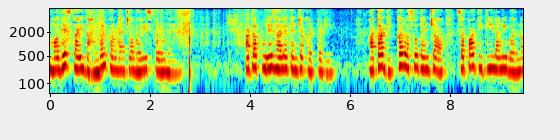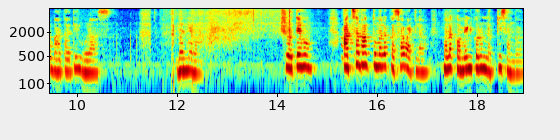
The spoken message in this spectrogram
मध्येच काही धांदल करण्याच्या भरीस पडू नये. आता पुरे झाल्या त्यांच्या खटपटी. आता धिक्कार असो त्यांच्या चपातीतील आणि वर्णभातातील गुळास. धन्यवाद. श्रोते हो आजचा भाग तुम्हाला कसा वाटला? मला कमेंट करून नक्की सांगा.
